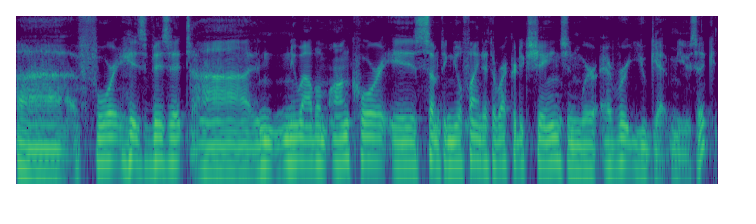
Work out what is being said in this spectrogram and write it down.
uh, for his visit. Uh, new album Encore is something you'll find at the Record Exchange and wherever you get music.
